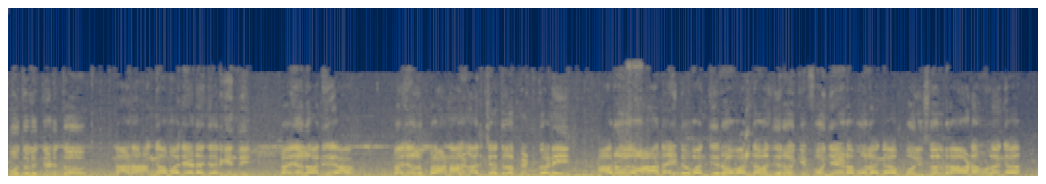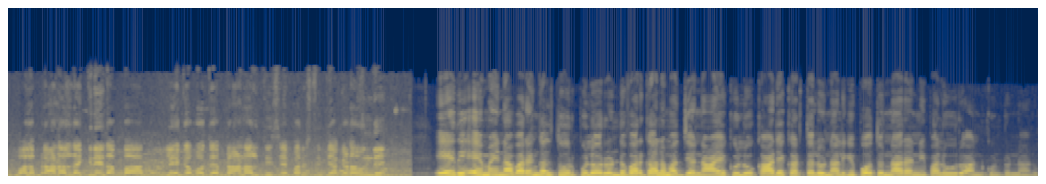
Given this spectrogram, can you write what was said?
బూతులు తిడుతూ నానా హంగామా చేయడం జరిగింది. ప్రజలు అనే ప్రజలు ప్రాణాలను అరిచేతిలో పెట్టుకొని ఆ రోజు ఆ night one zero one double జీరోకి ఫోన్ చేయడం మూలంగా పోలీసు వాళ్ళు రావడం మూలంగా వాళ్ళ ప్రాణాలు దక్కినాయి తప్ప లేకపోతే ప్రాణాలు తీసే పరిస్థితి అక్కడ ఉంది. ఏది ఏమైనా వరంగల్ తూర్పులో రెండు వర్గాల మధ్య నాయకులు కార్యకర్తలు నలిగిపోతున్నారని పలువురు అనుకుంటున్నారు.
